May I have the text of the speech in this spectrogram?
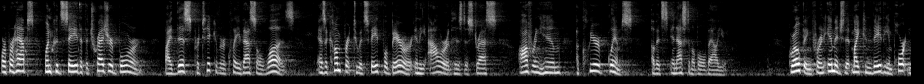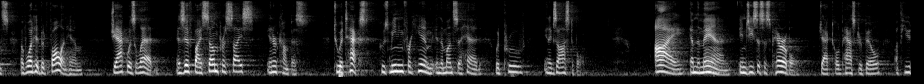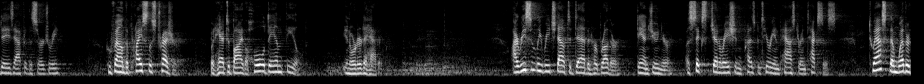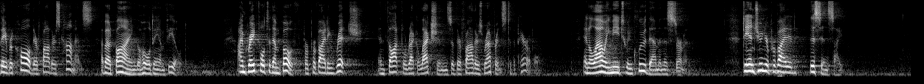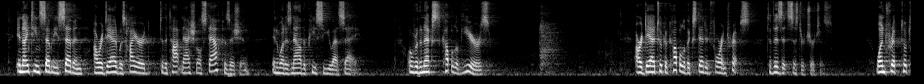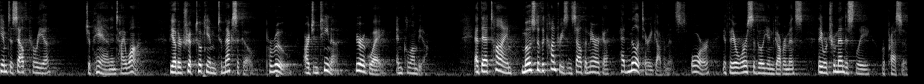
Or perhaps one could say that the treasure borne by this particular clay vessel was, as a comfort to its faithful bearer in the hour of his distress, offering him a clear glimpse of its inestimable value. Groping for an image that might convey the importance of what had befallen him, Jack was led, as if by some precise inner compass, to a text whose meaning for him in the months ahead would prove inexhaustible. I am the man in Jesus' parable, Jack told Pastor Bill a few days after the surgery, who found the priceless treasure but had to buy the whole damn field in order to have it. I recently reached out to Deb and her brother, Dan Jr., a sixth generation Presbyterian pastor in Texas, to ask them whether they recalled their father's comments about buying the whole damn field. I'm grateful to them both for providing rich and thoughtful recollections of their father's reference to the parable and allowing me to include them in this sermon. Dan Jr. provided this insight. In 1977, our dad was hired to the top national staff position in what is now the PCUSA. Over the next couple of years, our dad took a couple of extended foreign trips to visit sister churches. One trip took him to South Korea, Japan, and Taiwan. The other trip took him to Mexico, Peru, Argentina, Uruguay, and Colombia. At that time, most of the countries in South America had military governments, or if there were civilian governments, they were tremendously repressive.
